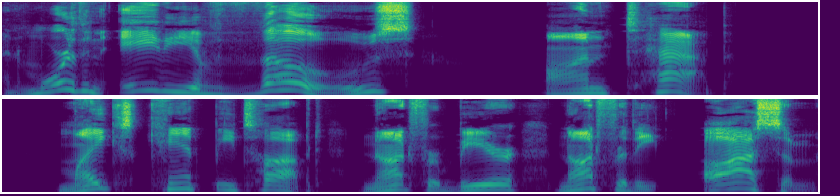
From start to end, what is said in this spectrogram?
and more than 80 of those on tap. Mike's can't be topped, not for beer, not for the awesome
